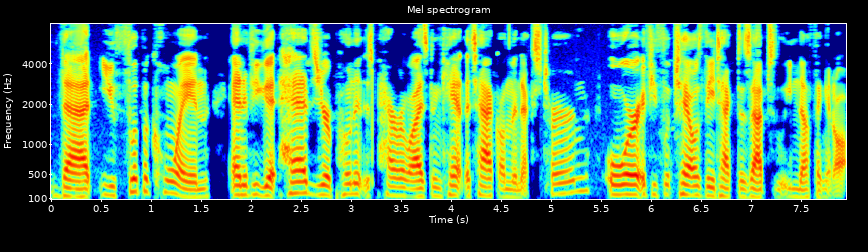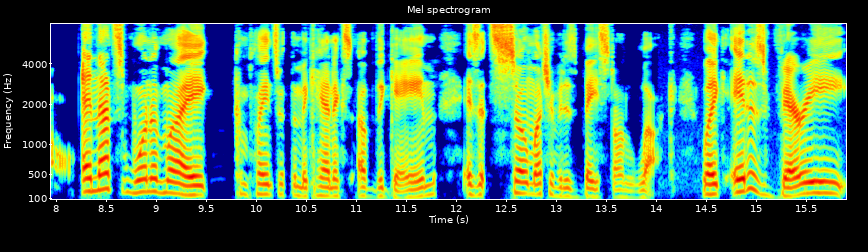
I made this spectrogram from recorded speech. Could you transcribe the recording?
that you flip a coin, and if you get heads, your opponent is paralyzed and can't attack on the next turn, or if you flip tails, the attack does absolutely nothing at all. And that's one of my complaints with the mechanics of the game is that so much of it is based on luck. Like it is very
